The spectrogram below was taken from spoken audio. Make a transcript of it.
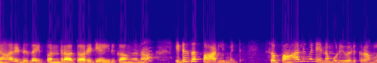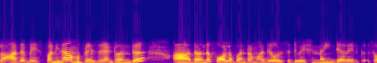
யார் டிசைட் பண்ணுற அத்தாரிட்டியாக இருக்காங்கன்னா it is a parliament so parliament என்ன முடிவு எடுக்கிறாங்களோ அதை பேஸ் பண்ணி தான் நம்ம பிரசிடென்ட் வந்து அதை வந்து ஃபாலோ பண்ணுற மாதிரி ஒரு சுச்சுவேஷன் தான் இந்தியாவில் இருக்குது ஸோ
